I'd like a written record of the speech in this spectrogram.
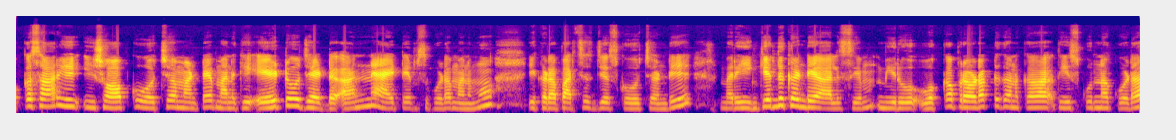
ఒక్కసారి ఈ షాప్కు వచ్చామంటే మనకి ఏ టు జెడ్ అన్ని ఐటమ్స్ కూడా మనము ఇక్కడ పర్చేస్ చేసుకోవచ్చు అండి మరి ఇంకెందుకండి ఆలస్యం? మీరు ఒక్క ప్రోడక్ట్ ప్రోడక్ట్ కనుక తీసుకున్నా కూడా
